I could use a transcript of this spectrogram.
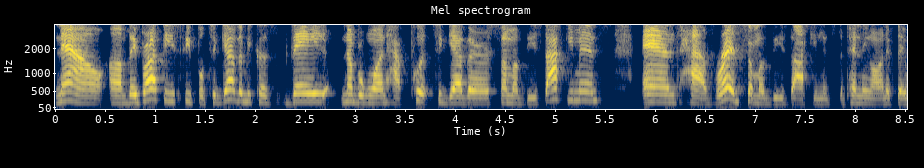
Now, um, they brought these people together because they, number one, have put together some of these documents and have read some of these documents, depending on if they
